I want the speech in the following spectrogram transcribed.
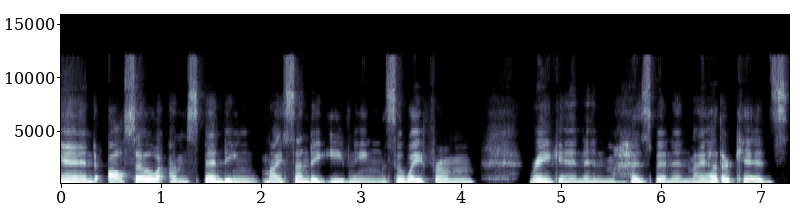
And also, I'm spending my Sunday evenings away from Reagan and my husband and my other kids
